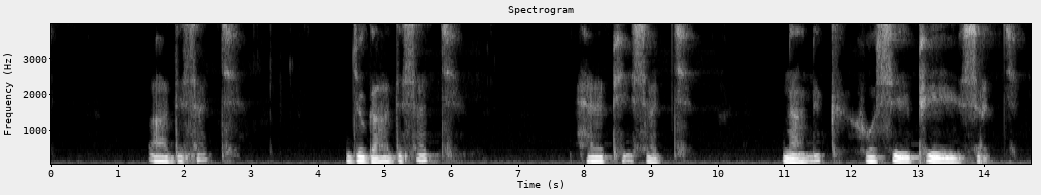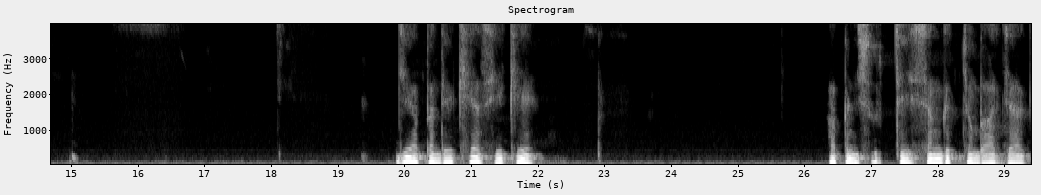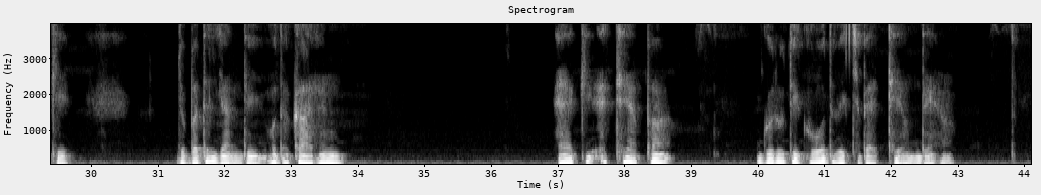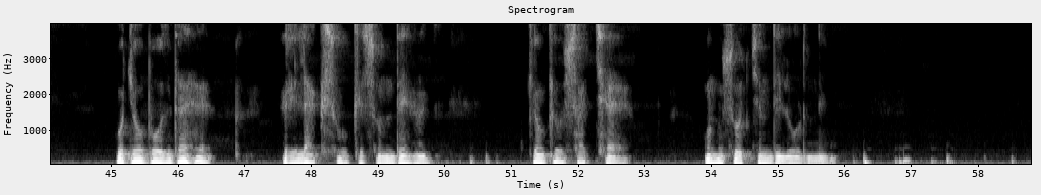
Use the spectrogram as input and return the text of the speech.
ਆਦਿ ਸੱਚ ਜੁਗਾਦ ਸੱਚ, ਹੈ ਵੀ ਸੱਚ, ਨਾਨਕ ਹੋਸੀ ਵੀ ਸੱਚ। ਜੇ ਆਪਾਂ ਦੇਖਿਆ ਸੀ ਕਿ ਆਪਣੀ ਸੁਰਤੀ ਸੰਗਤ ਚੋਂ ਬਾਹਰ ਜਾ ਕੇ ਜੋ ਬਦਲ ਜਾਂਦੀ, ਉਹਦਾ ਕਾਰਨ ਹੈ ਕਿ ਇੱਥੇ ਆਪਾਂ ਗੁਰੂ ਦੀ ਗੋਦ ਵਿੱਚ ਬੈਠੇ ਹੁੰਦੇ ਹਾਂ। ਉਹ ਜੋ ਬੋਲਦਾ ਹੈ ਰਿਲੈਕਸ ਹੋ ਕੇ ਸੁਣਦੇ ਹਨ ਕਿਉਂਕਿ ਉਹ ਸੱਚ ਹੈ ਉਹਨੂੰ ਸੋਚਣ ਦੀ ਲੋੜ ਨਹੀਂ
